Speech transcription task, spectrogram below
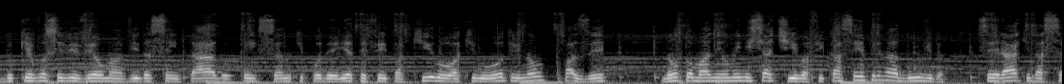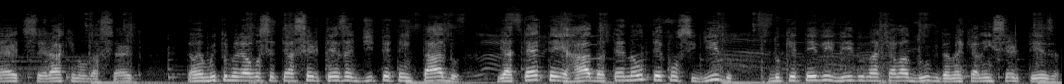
do que você viver uma vida sentado pensando que poderia ter feito aquilo ou aquilo outro e não fazer, não tomar nenhuma iniciativa, ficar sempre na dúvida: será que dá certo? Será que não dá certo? Então é muito melhor você ter a certeza de ter tentado e até ter errado, até não ter conseguido, do que ter vivido naquela dúvida, naquela incerteza.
